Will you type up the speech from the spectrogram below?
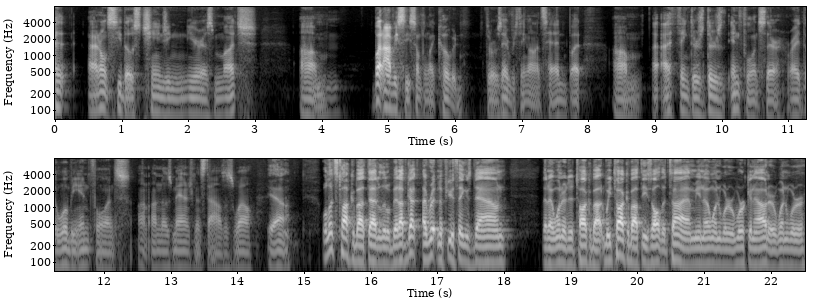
I I don't see those changing near as much. Um, But obviously, something like COVID throws everything on its head. But um, I, I think there's there's influence there, right? There will be influence on, on those management styles as well. Yeah. Well, let's talk about that a little bit. I've got I've written a few things down that I wanted to talk about. We talk about these all the time, you know, when we're working out or when we're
